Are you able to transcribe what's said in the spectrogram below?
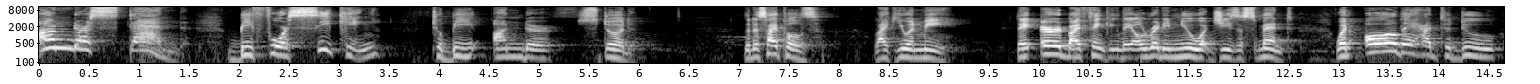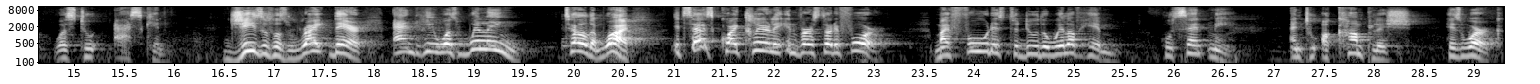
understand before seeking to be understood. The disciples, like you and me, they erred by thinking they already knew what Jesus meant when all they had to do was to ask him. Jesus was right there and he was willing. To tell them why. It says quite clearly in verse 34 My food is to do the will of him who sent me and to accomplish his work.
